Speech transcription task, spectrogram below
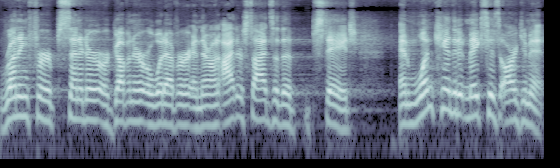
running for senator or governor or whatever, and they're on either sides of the stage. And one candidate makes his argument,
